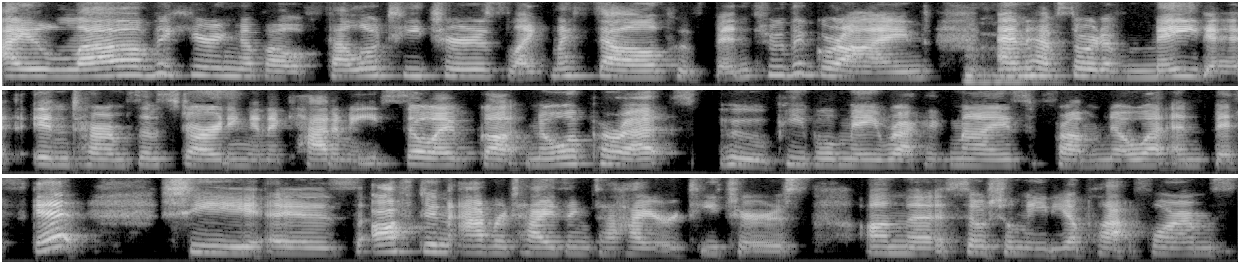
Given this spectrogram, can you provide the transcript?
I love hearing about fellow teachers like myself who've been through the grind Mhm. and have sort of made it in terms of starting an academy. So I've got Noah Peretz, who people may recognize from Noah and Biscuit. She is often advertising to hire teachers on the social media platforms.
